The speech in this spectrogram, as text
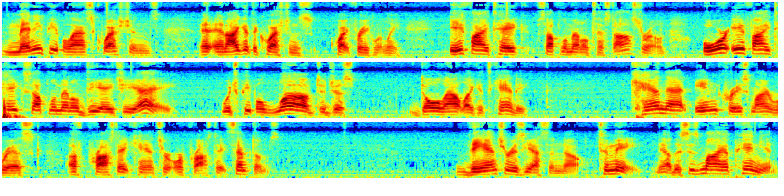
Many people ask questions, and, and I get the questions quite frequently. If I take supplemental testosterone, or if I take supplemental DHEA, which people love to just dole out like it's candy, can that increase my risk of prostate cancer or prostate symptoms? The answer is yes and no. To me, now this is my opinion.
